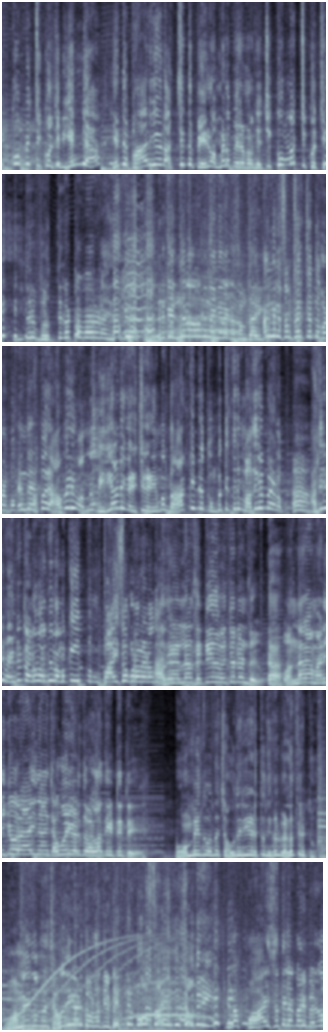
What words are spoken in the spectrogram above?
ചിക്കൊമ്മ ചിക്കൊച്ചൻ എന്റെ എന്റെ ഭാര്യയുടെ അച്ഛന്റെ പേരും അമ്മയുടെ പേരും പറഞ്ഞു ചിക്കൊമ്മ ചിക്കൊച്ചൻ. ഇതൊരു വൃത്തികെട്ട പേരുടെ നിനക്ക് എങ്ങനെ തോന്നുന്നു ഇങ്ങനെയൊക്കെ സംസാരിക്കും അങ്ങനെ സംസാരിച്ചത് കുഴപ്പം? എന്ത്? അപ്പൊ അവർ വന്ന് ബിരിയാണി കഴിച്ചു കഴിയുമ്പോ നാക്കിന്റെ തുമ്പത്തിത്തിരി മധുരം വേണം. അതിന് വേണ്ടിട്ടാണ് പറഞ്ഞ് നമുക്ക് ഈ പായസം കൂടെ വേണം അതിനെല്ലാം സെറ്റ് ചെയ്ത് വെച്ചിട്ടുണ്ട്. ഒന്നര മണിക്കൂറായി ഞാൻ ചൗരി എടുത്ത് വെള്ളത്തിൽ ഇട്ടിട്ട്. ബോംബെന്ന് വന്ന ചൗധരി എടുത്ത് നിങ്ങൾ വെള്ളത്തിലിട്ടു. ബോംബെ നിന്ന് ചൗരി എടുത്ത് വെള്ളത്തിലിട്ടു? എന്റെ ബോസ് ആയിരുന്നു ചൗധരി. ഇവിടെ പായസത്തിലൊക്കെ ഒരു വെള്ള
